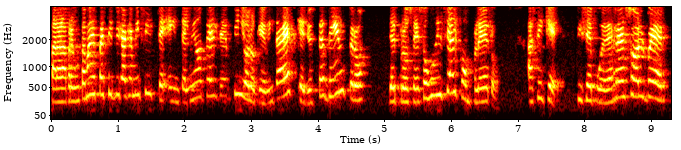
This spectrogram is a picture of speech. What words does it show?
para la pregunta más específica que me hiciste, en términos del desvío, lo que evita es que yo esté dentro del proceso judicial completo. Así que si se puede resolver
